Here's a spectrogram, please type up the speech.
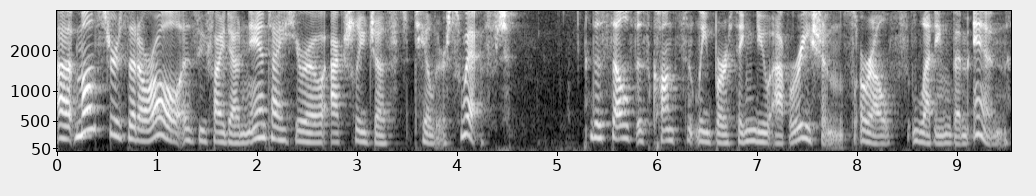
Uh, monsters that are all, as we find out in Antihero, actually just Taylor Swift. The self is constantly birthing new aberrations, or else letting them in.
